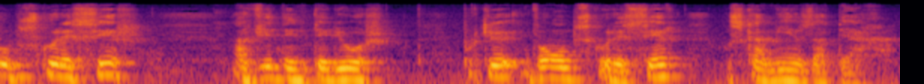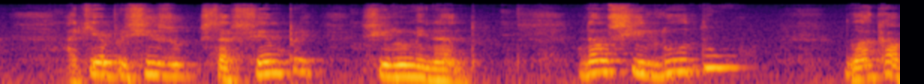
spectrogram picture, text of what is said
obscurecer a vida interior, porque vão obscurecer os caminhos da terra. Aqui é preciso estar sempre se iluminando. Não se iludam é,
